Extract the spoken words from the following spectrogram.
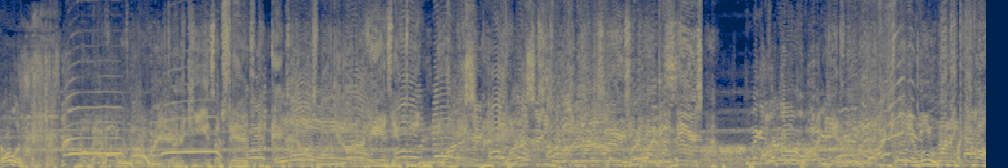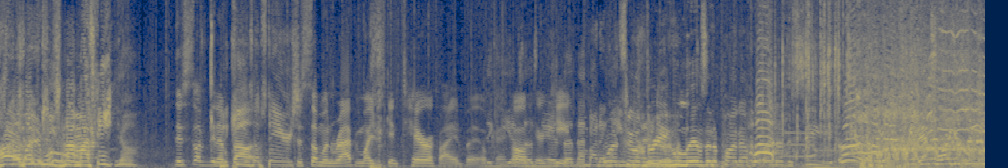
Oh, look. The bathroom was not right there. The key is upstairs. And oh, grandma's walking on her hands and oh, feet. Why is she? Why is she walking down the stairs? You know I got bears. Oh my god. I can't oh You can't move. You want to have a hug? She's not my feet. There's something The about upstairs. just someone rapping my skin terrified, but okay. Oh, here, key. One, two, three. Who lives in a pineapple ah! under the sea? Ah! It's legacy.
